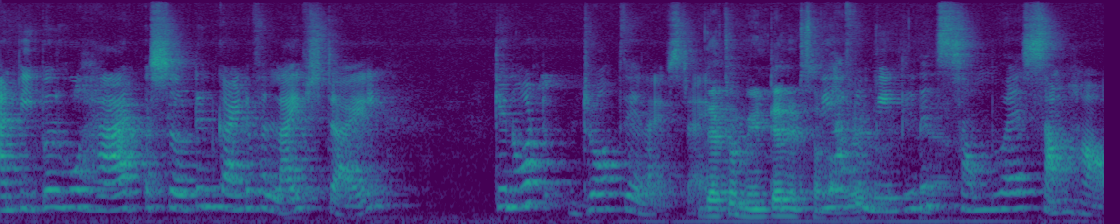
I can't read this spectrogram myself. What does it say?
and people who had a certain kind of a lifestyle cannot drop their lifestyle They have to maintain it they somehow. have to maintain it Yeah. somewhere somehow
